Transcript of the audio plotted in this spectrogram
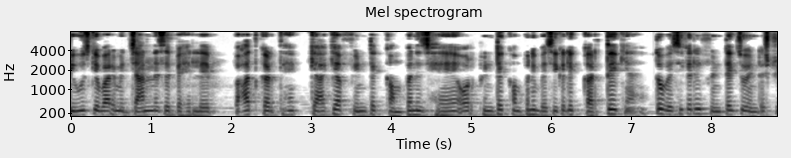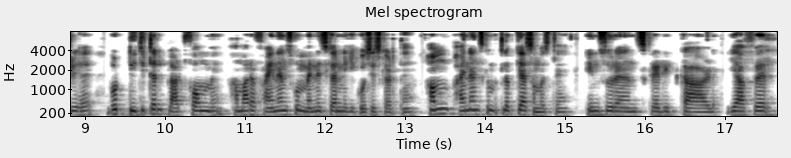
यूज़ के बारे में जानने से पहले बात करते हैं क्या क्या फिनटेक कंपनीज़ हैं और फिनटेक कंपनी बेसिकली करते क्या हैं? तो बेसिकली फिनटेक जो इंडस्ट्री है, वो डिजिटल प्लेटफॉर्म में हमारा फाइनेंस को मैनेज करने की कोशिश करते हैं। हम फाइनेंस के मतलब क्या समझते हैं? इंश्योरेंस क्रेडिट कार्ड या फिर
